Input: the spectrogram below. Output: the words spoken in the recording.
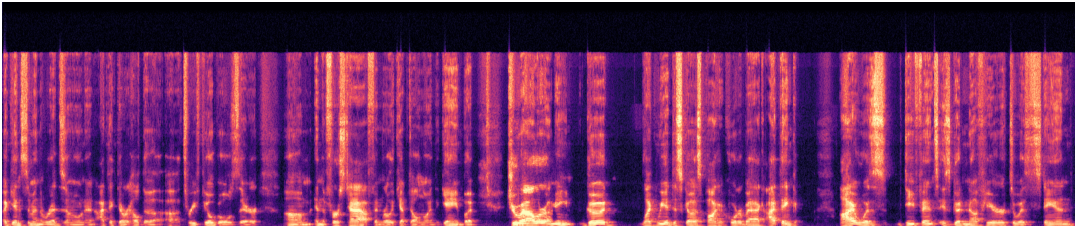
against them in the red zone. And I think they were held to uh, three field goals there um, in the first half and really kept Illinois in the game. But Drew Allar, I mean, good. Like we had discussed, pocket quarterback. I think Iowa's defense is good enough here to withstand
